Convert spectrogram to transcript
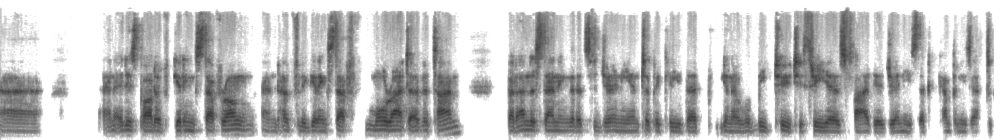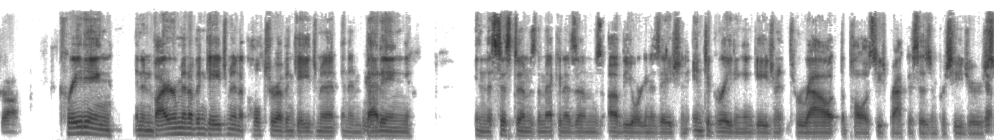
Uh, and it is part of getting stuff wrong and hopefully getting stuff more right over time but understanding that it's a journey and typically that you know will be two to three years five year journeys that companies have to go on creating an environment of engagement a culture of engagement and mm. embedding in the systems, the mechanisms of the organization, integrating engagement throughout the policies, practices, and procedures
